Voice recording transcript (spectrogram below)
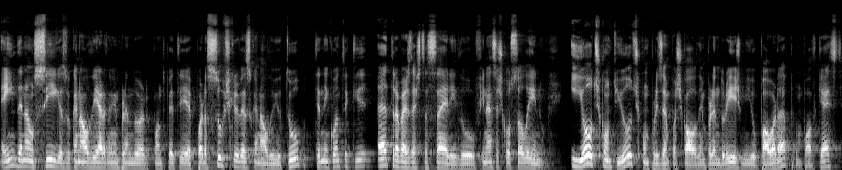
ainda não sigas o canal Diário do Empreendedor.pt, para subscreveres o canal do YouTube, tendo em conta que, através desta série do Finanças com o Salino e outros conteúdos, como por exemplo a Escola de Empreendedorismo e o Power Up, um podcast,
